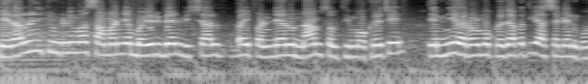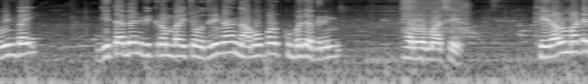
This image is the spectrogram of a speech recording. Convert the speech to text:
ખેરાલુની ચૂંટણીમાં સામાન્ય મયુરીબેન વિશાલભાઈ પંડ્યાનું નામ સૌથી મોખરે છે. તેમની હરોળમાં પ્રજાપતિ આશાબેન ગોવિંદભાઈ, ગીતાબેન વિક્રમભાઈ ચૌધરીના નામો પણ ખૂબ જ અગ્રીમ હરોળમાં છે. ખેરાલુ માટે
